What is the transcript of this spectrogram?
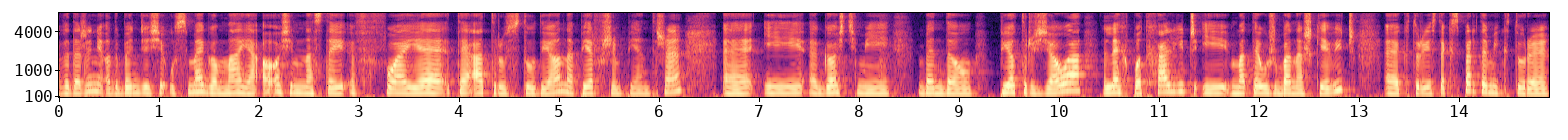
wydarzenie odbędzie się 8 maja o 18 w foyer Teatru Studio na pierwszym piętrze e, i gośćmi będą Piotr Zioła, Lech Podhalicz i Mateusz Banaszkiewicz, e, który jest ekspertem i który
